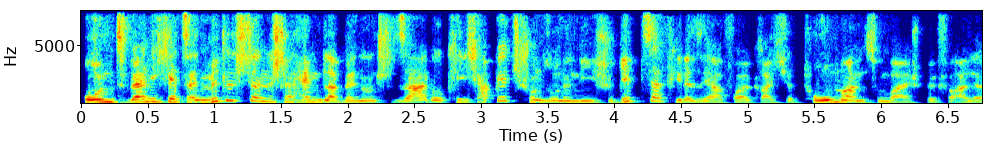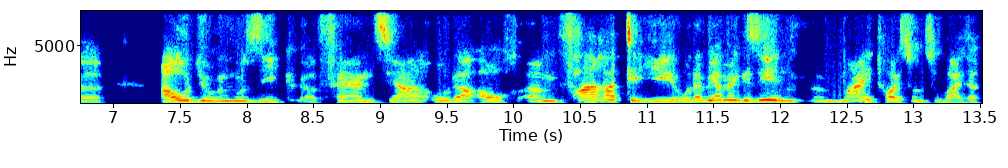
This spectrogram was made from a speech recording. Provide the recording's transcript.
Und wenn ich jetzt ein mittelständischer Händler bin und sage, okay, ich habe jetzt schon so eine Nische, gibt es ja viele sehr erfolgreiche, Thomann zum Beispiel für alle Audio- und Musikfans, ja, oder auch ähm, Fahrrad.de oder wir haben ja gesehen, äh, MyToys und so weiter.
